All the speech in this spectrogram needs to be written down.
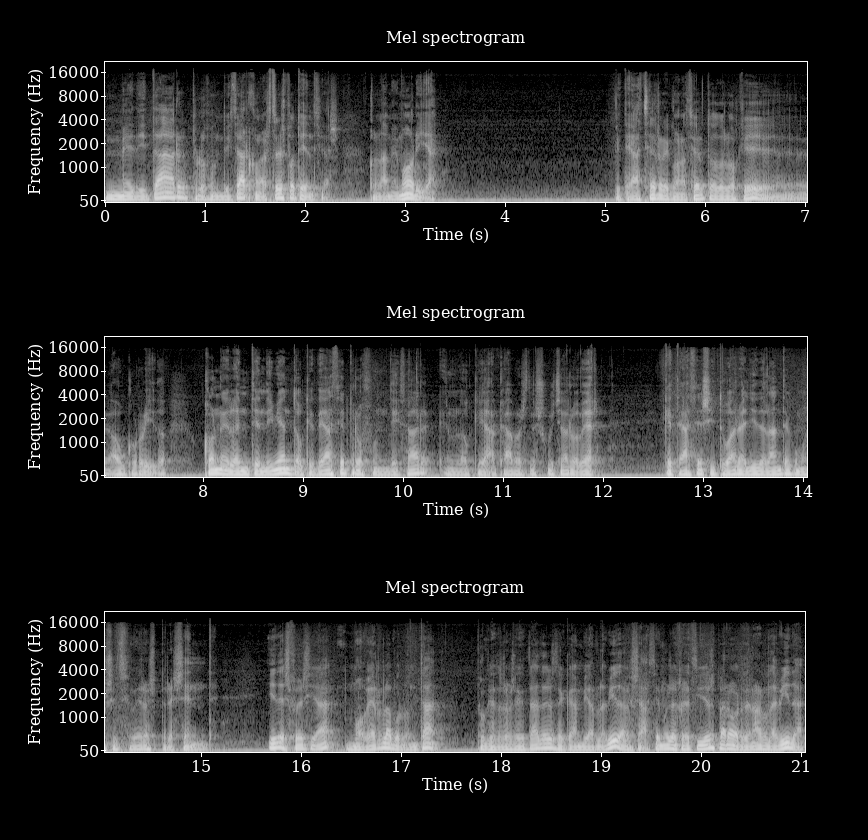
meditar, profundizar con las tres potencias, con la memoria, que te hace reconocer todo lo que ha ocurrido, con el entendimiento que te hace profundizar en lo que acabas de escuchar o ver que te hace situar allí delante como si estuvieras presente. Y después ya mover la voluntad, porque de los se trata es de cambiar la vida. O sea, hacemos ejercicios para ordenar la vida,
